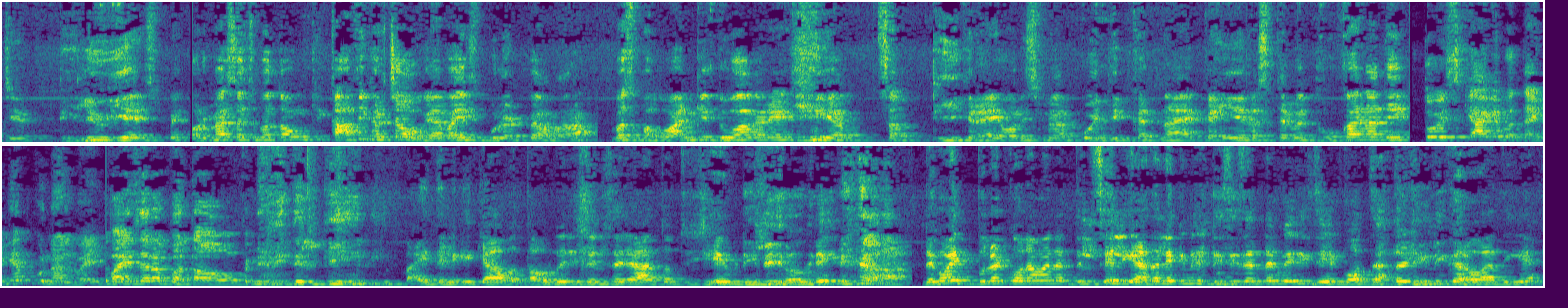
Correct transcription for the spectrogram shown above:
जेब ढीली हुई है इस पे। और मैं सच बताऊँ कि काफ़ी खर्चा हो गया भाई इस बुलेट पे हमारा। बस भगवान की दुआ करें कि अब सब ठीक रहे और इसमें अब कोई दिक्कत ना आए, कहीं रस्ते में धोखा ना दे। तो इसके आगे बताएँगे अब कुणाल भाई। भाई, जरा बताओ अपने भी दिल की। भाई, दिल की क्या बताओ मेरी दिल से ज़्यादा तो जेब ढीली हो गई। देखो भाई, बुलेट को ना मैंने दिल से लिया था, लेकिन इस डिसीज़न ने मेरी जेब बहुत ज़्यादा ढीली करवा दी है।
